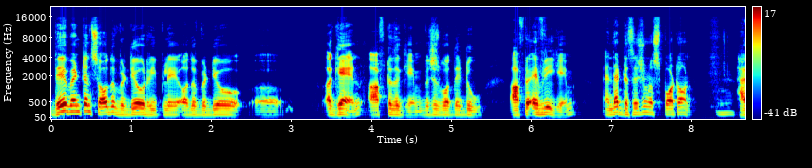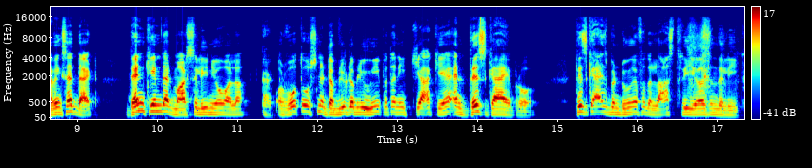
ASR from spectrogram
दे वेंट एंड सॉ द वीडियो replay or the video uh, again after the game which is what they do after every game and that decision was spot on having said that then came that marcelinho wala Tackle. और वो तो उसने WWE पता नहीं क्या किया and this guy bro this guy has been doing it for the last three years in the league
